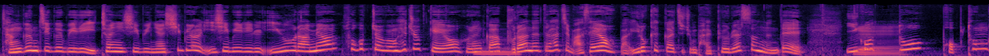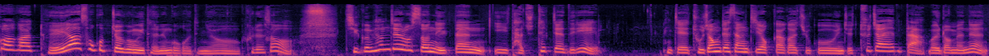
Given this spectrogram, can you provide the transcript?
잔금 지급일이 2022년 12월 21일 이후라면 소급 적용 해 줄게요. 그러니까 음. 불안해들 하지 마세요. 막 이렇게까지 좀 발표를 했었는데 이것도 예. 법 통과가 돼야 소급 적용이 되는 거거든요. 그래서 지금 현재로서는 일단 이 다주택자들이 이제 조정 대상 지역 가가지고 이제 투자했다 뭐 이러면은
